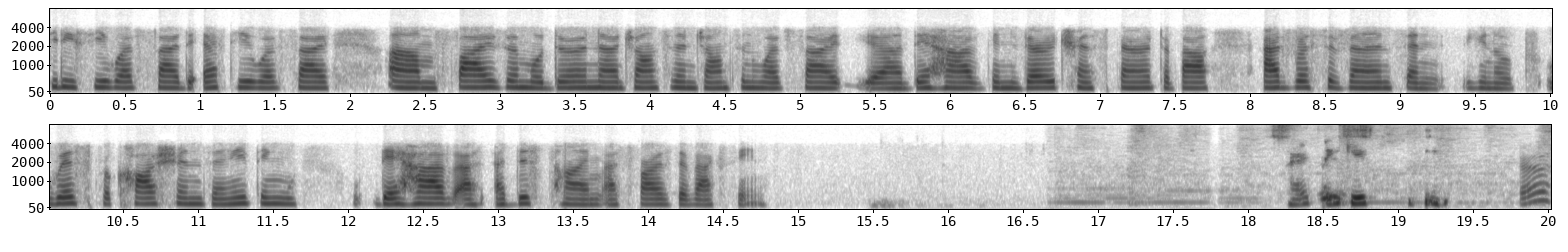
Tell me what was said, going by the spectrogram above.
CDC website, the FDA website, um, Pfizer, Moderna, Johnson and Johnson website. Yeah, they have been very transparent about adverse events and, you know, risk precautions, anything they have at, at this time as far as the vaccine. All right, thank you. sure.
